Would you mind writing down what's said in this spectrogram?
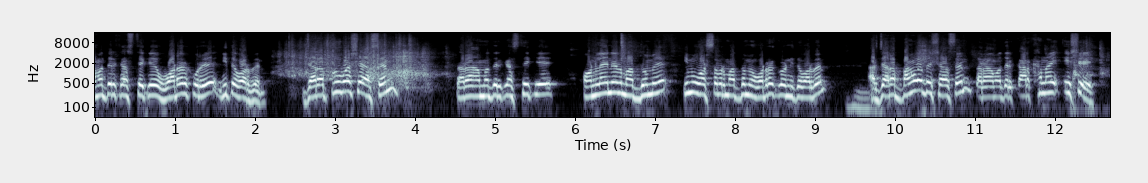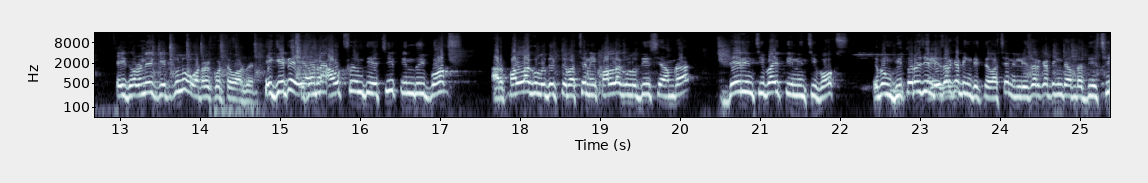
আমাদের কাছ থেকে অর্ডার করে নিতে পারবেন। যারা প্রবাসে আছেন, তারা আমাদের কাছ থেকে অনলাইনের মাধ্যমে, ইমো হোয়াটসঅ্যাপের মাধ্যমে অর্ডার করে নিতে পারবেন। আর যারা বাংলাদেশে আছেন, তারা আমাদের কারখানায় এসে এই ধরনের গেটগুলো অর্ডার করতে পারবেন। এই গেটে এখানে আউটফ্রেম দিয়েছি তিন দুই বক্স আর পাল্লাগুলো দেখতে পাচ্ছেন এই পাল্লাগুলো দিয়েছি আমরা দেড় ইঞ্চি বাই তিন ইঞ্চি বক্স এবং ভিতরে যে লেজার কাটিং দেখতে পাচ্ছেন এই লেজার কাটিংটা আমরা দিয়েছি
